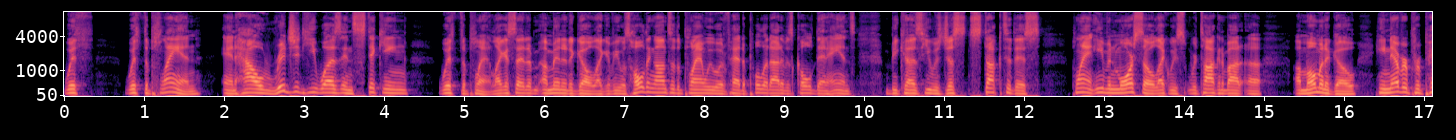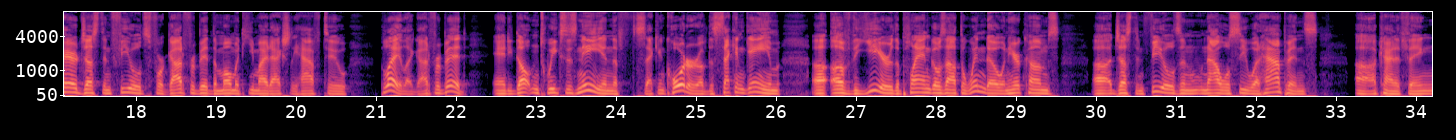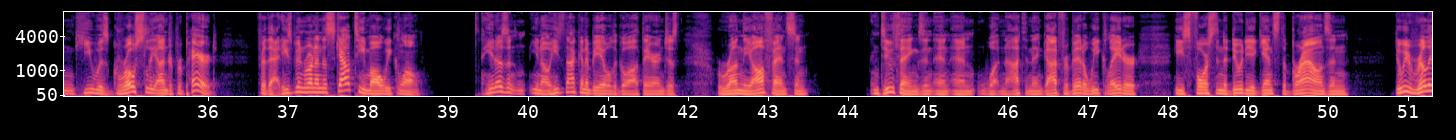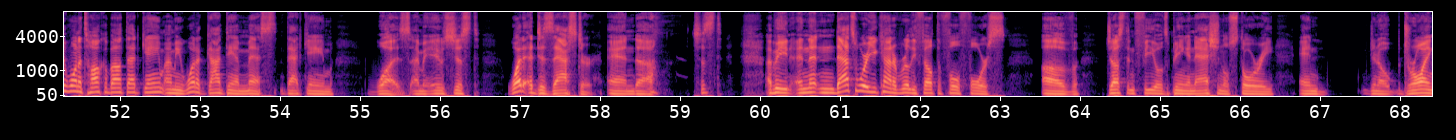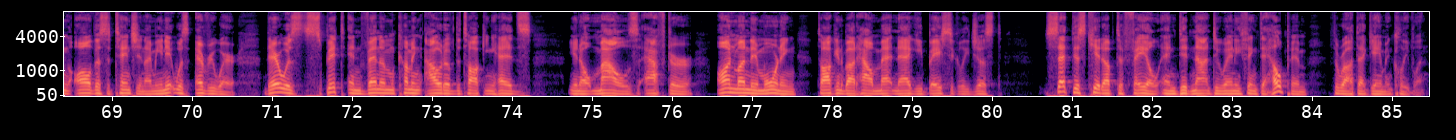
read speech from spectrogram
with with the plan and how rigid he was in sticking with the plan. Like I said a, a, minute ago, like if he was holding on to the plan, we would have had to pull it out of his cold dead hands because he was just stuck to this plan. Even more so, like we were talking about uh, a moment ago, he never prepared Justin Fields for, God forbid, the moment he might actually have to play. Like, God forbid, Andy Dalton tweaks his knee in the second quarter of the second game uh, of the year. The plan goes out the window, and here comes uh, Justin Fields, and now we'll see what happens, uh, kind of thing. He was grossly underprepared for that. He's been running the scout team all week long he doesn't, you know, he's not going to be able to go out there and just run the offense and, and do things and, and, and whatnot. And then, God forbid, a week later, he's forced into duty against the Browns. And do we really want to talk about that game? I mean, what a goddamn mess that game was. I mean, it was just what a disaster. And uh, just, I mean, and then and that's where you kind of really felt the full force of Justin Fields being a national story and you know, drawing all this attention. I mean, it was everywhere. There was spit and venom coming out of the talking heads, you know, mouths after on Monday morning talking about how Matt Nagy basically just set this kid up to fail and did not do anything to help him throughout that game in Cleveland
